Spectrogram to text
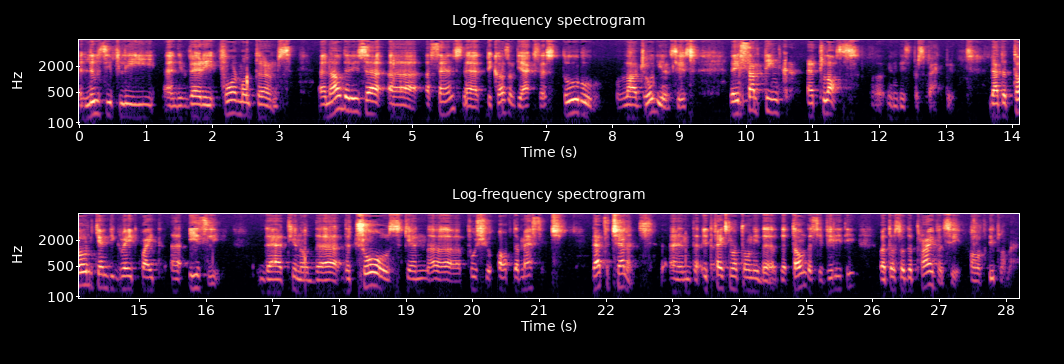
elusively and in very formal terms. And now there is a, a, a sense that because of the access to large audiences, there is something at loss uh, in this perspective, that the tone can degrade quite uh, easily, that you know the the trolls can uh, push you off the message. That's a challenge, and it affects not only the, the tone, the civility, but also the privacy of diplomats.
